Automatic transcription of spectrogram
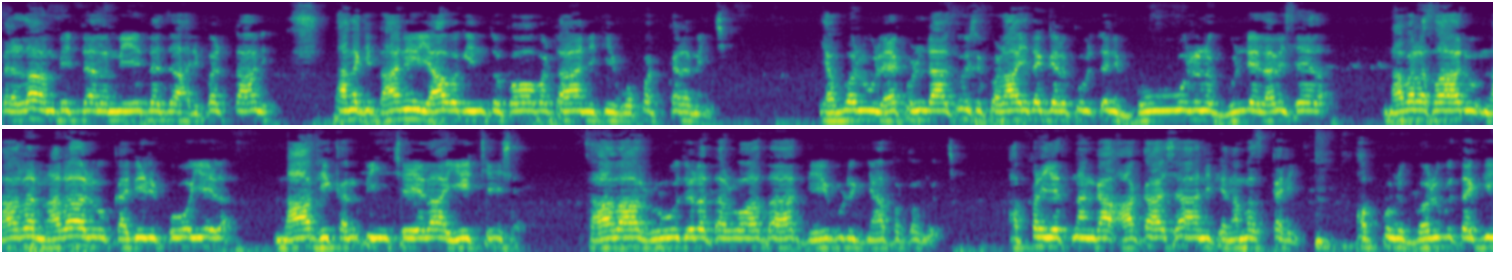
పెళ్ళాం బిడ్డల మీద జారిపడటానికి తనకి తానే యావగించుకోవటానికి ఉపక్రమించి ఎవ్వరూ లేకుండా చూసి కుళాయి దగ్గర కూర్చొని బూరున గుండె లవిసేల. నవరసాలు నవర నరాలు కదిలిపోయేలా. నాభి కంపించేలా ఏడ్చేశారు చాలా రోజుల తర్వాత దేవుడు జ్ఞాపకం వచ్చి అప్రయత్నంగా ఆకాశానికి నమస్కరించి అప్పుడు బరువు తగ్గి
